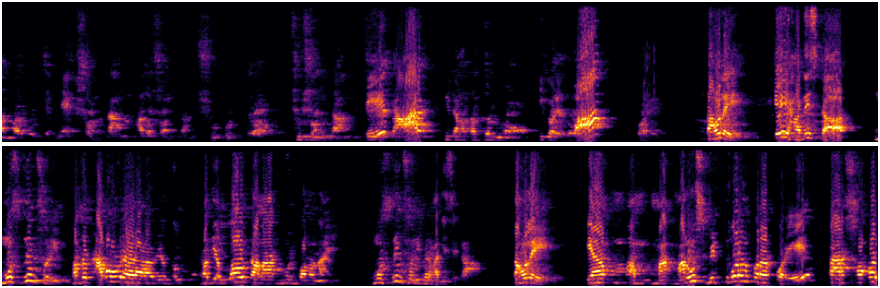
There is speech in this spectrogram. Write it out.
নাম্বার হচ্ছে নেক সন্তান, ভালো সন্তান, সুপুত্র, সুসন্তান, যে তার পিতামাতার জন্য কি করে? দোয়া করে। তাহলে এই হাদিসটা মুসলিম শরীফ, হযরত আবু হুরায়রা রাদিয়াল্লাহু তাআলা বর্ণনায় মুসলিম শরীফের হাদিস এটা। তাহলে মানুষ মৃত্যুবরণ করার পরে তার সকল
